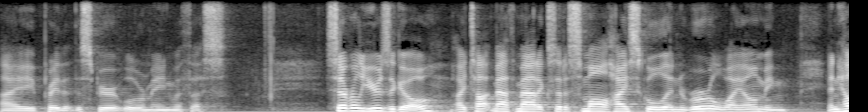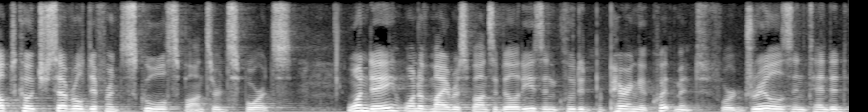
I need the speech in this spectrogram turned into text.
I pray that the Spirit will remain with us. Several years ago, I taught mathematics at a small high school in rural Wyoming and helped coach several different school sponsored sports. One day, one of my responsibilities included preparing equipment for drills intended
